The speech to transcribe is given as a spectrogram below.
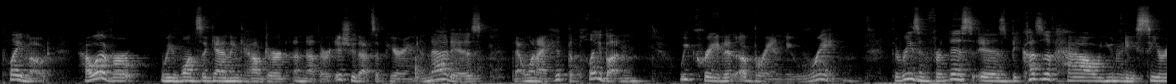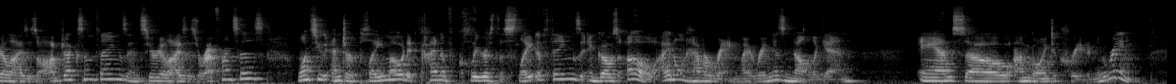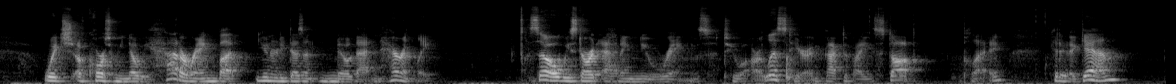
play mode. However, we've once again encountered another issue that's appearing, and that is that when I hit the play button, we created a brand new ring. The reason for this is because of how Unity serializes objects and things and serializes references, once you enter play mode, it kind of clears the slate of things and goes, oh, I don't have a ring. My ring is null again. And so I'm going to create a new ring, which of course we know we had a ring, but Unity doesn't know that inherently. So we start adding new rings to our list here. In fact, if I stop play, hit it again,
